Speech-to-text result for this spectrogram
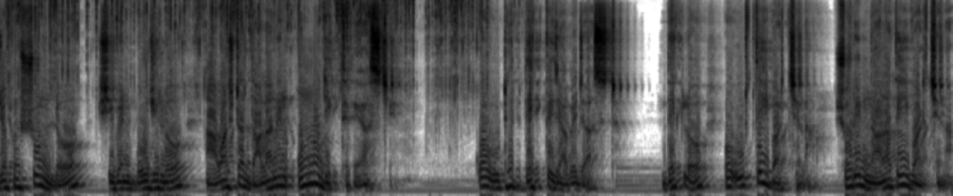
যখন শুনলো, শিবেন বুঝলো আওয়াজটা দালানের অন্য দিক থেকে আসছে। ও উঠে দেখতে যাবে জাস্ট দেখল ও উঠতেই পারছে না, শরীর নাড়াতেই পারছে না।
